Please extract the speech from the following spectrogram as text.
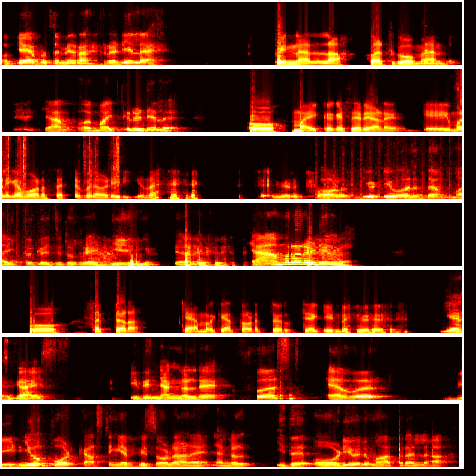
Okay അപ്പൊ Sameera ready അല്ലേ? പിന്നല്ല let's go man mike ready അല്ലേ? ഓ മൈക്കൊക്കെ ശരിയാണ്. ഗെയിം കളിക്കാൻ പോണ സെറ്റപ്പിൽ അവിടെ ഇരിക്കുന്നത് കോൾ ഓഫ് ഡ്യൂട്ടി പോലത്തെ മൈക്കൊക്കെ വെച്ചിട്ട് റെഡി ക്യാമറ റെഡി അല്ലേ? ഓ സെറ്റടാ ക്യാമറ ഞാൻ തുടച്ച് വൃത്തിയാക്കിയിട്ടുണ്ട്. യെസ് ഗൈസ് ഇത് ഞങ്ങളുടെ ഫസ്റ്റ് എവർ വീഡിയോ പോഡ്കാസ്റ്റിംഗ് എപ്പിസോഡാണ് ഞങ്ങൾ ഇത് ഓഡിയോയിൽ മാത്രമല്ല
